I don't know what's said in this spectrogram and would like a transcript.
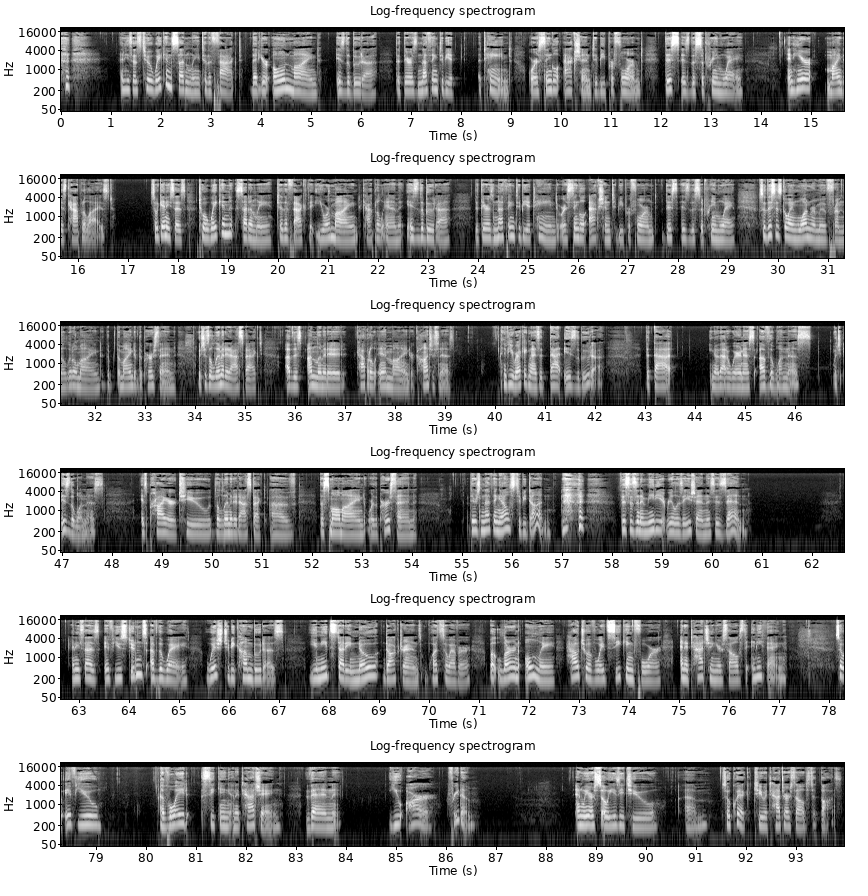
and he says to awaken suddenly to the fact that your own mind is the Buddha, that there is nothing to be attained or a single action to be performed. This is the supreme way. And here, mind is capitalized. So again, he says, to awaken suddenly to the fact that your mind, capital M, is the Buddha, that there is nothing to be attained or a single action to be performed. This is the supreme way. So this is going one remove from the little mind, the, the mind of the person, which is a limited aspect of this unlimited capital M mind or consciousness. And if you recognize that that is the Buddha, that that, you know, that awareness of the oneness, which is the oneness, is prior to the limited aspect of the small mind or the person, there's nothing else to be done. this is an immediate realization. This is Zen. And he says, if you students of the way wish to become Buddhas, you need study no doctrines whatsoever, but learn only how to avoid seeking for and attaching yourselves to anything. So if you avoid seeking and attaching, then you are freedom. And we are so easy to, um, so quick to attach ourselves to thoughts.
